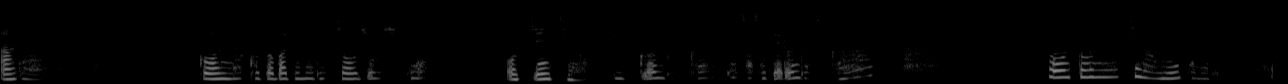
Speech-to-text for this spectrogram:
あら、こんな言葉攻めで想像して、おちんちんをビクンビクンってさせてるんですか？本当にエッチなお兄様ですね。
